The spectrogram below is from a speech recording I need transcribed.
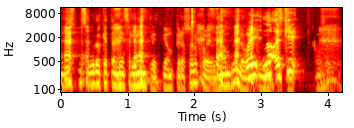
No estoy seguro que también salió una impresión, pero solo por el nombre. Güey, no, es que Vamos a ver. Bre-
